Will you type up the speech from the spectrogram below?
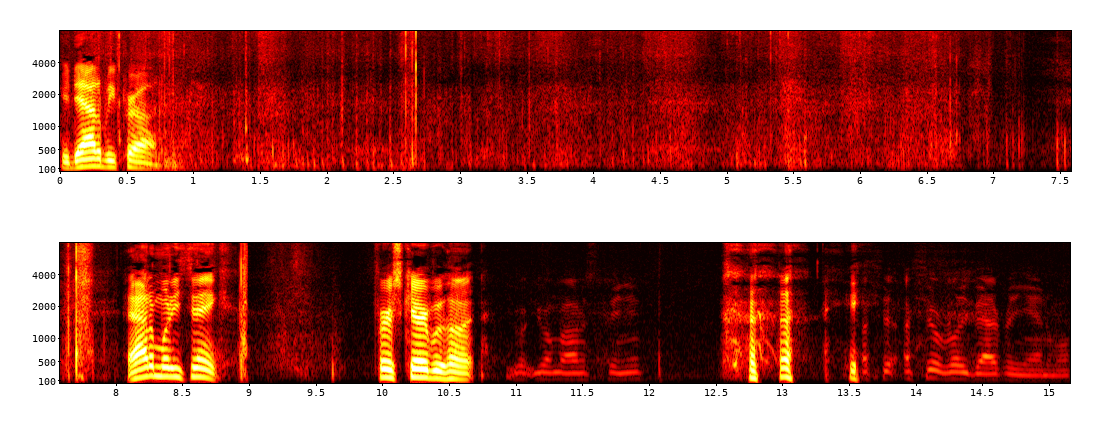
Your dad will be proud. Adam, what do you think? First caribou hunt. You, want- you want my honest opinion? I feel, I feel really bad for the animal.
